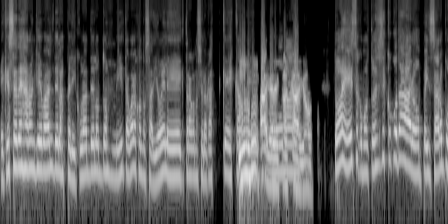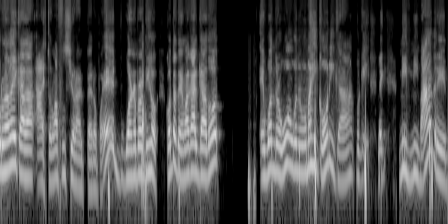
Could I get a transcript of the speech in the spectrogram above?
Es que se dejaron llevar de las películas de los 2000, ¿te acuerdas? Cuando salió Electra, cuando salió que es Ujú. Que le Catwoman, cayó. todo eso, como todos se escocotaron, pensaron por una década, ah, esto no va a funcionar, pero pues Warner Bros. dijo, contra, tenemos a Gal En Wonder Woman, Wonder Woman es icónica, porque like, mi, mi madre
